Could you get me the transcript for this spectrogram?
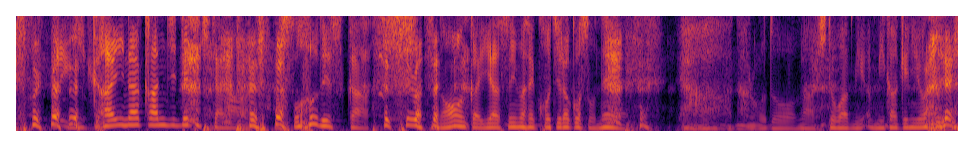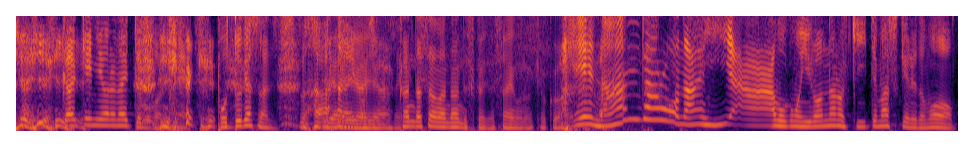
そういう。意外な感じ出てきたな、そうですか、すいません。なんか、いや、すいません、こちらこそね、いやなるほど、まあ、人は見 見かけによらない、見かけによらないって僕はね、ポッドキャストなんで、ちょっといやいやいや、神田さんは何ですか、じゃあ、最後の曲は？えー、なんだろうな、いや僕もいろんなの聞いてますけれども、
